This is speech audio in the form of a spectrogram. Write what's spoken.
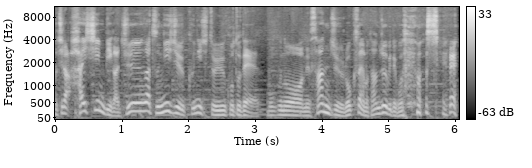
こちら配信日が10月29日ということで僕のね36歳の誕生日でございまして。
